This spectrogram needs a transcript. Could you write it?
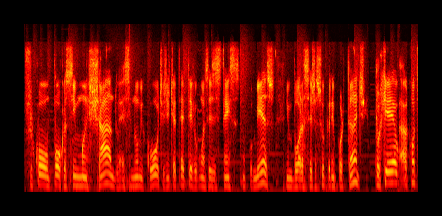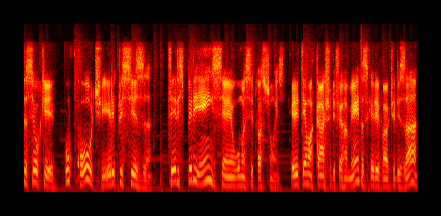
ficou um pouco assim manchado esse nome coach, a gente até teve algumas resistências no começo, embora seja super importante, porque aconteceu o quê? O coach, ele precisa ter experiência em algumas situações. Ele tem uma caixa de ferramentas que ele vai utilizar,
